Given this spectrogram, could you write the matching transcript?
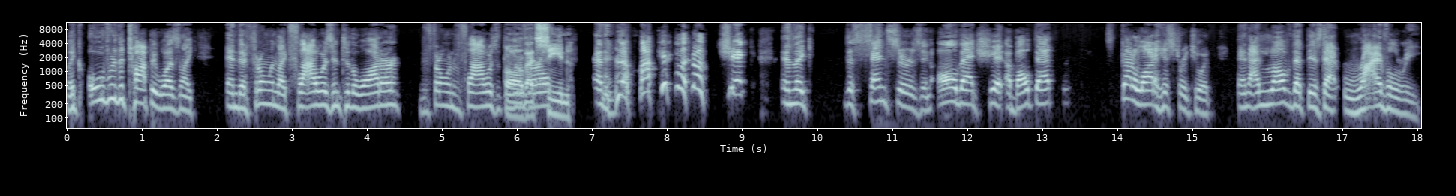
like over the top it was like, and they're throwing like flowers into the water. They're throwing flowers at the Oh, that girl scene. and then the fucking little chick and like the censors and all that shit about that it's got a lot of history to it and i love that there's that rivalry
